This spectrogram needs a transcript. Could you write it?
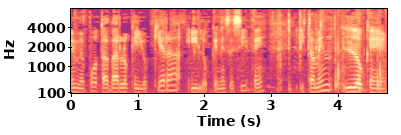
eh, me puedo tardar lo que yo quiera y lo que necesite. Y también lo que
